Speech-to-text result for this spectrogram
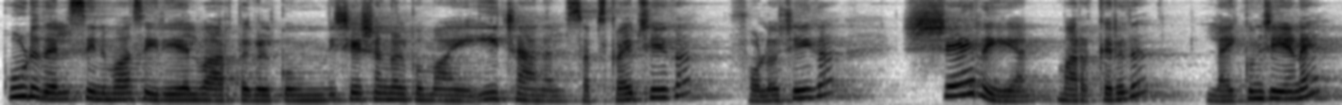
കൂടുതൽ സിനിമ സീരിയൽ വാർത്തകൾക്കും വിശേഷങ്ങൾക്കുമായി ഈ ചാനൽ സബ്സ്ക്രൈബ് ചെയ്യുക ഫോളോ ചെയ്യുക ഷെയർ ചെയ്യാൻ മറക്കരുത് ലൈക്കും ചെയ്യണേ.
